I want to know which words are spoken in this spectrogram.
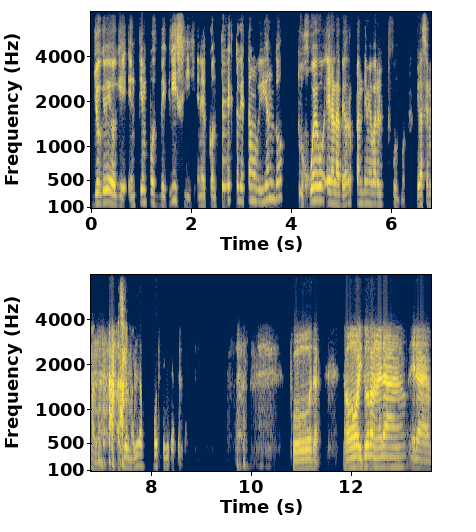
yo creo que en tiempos de crisis, en el contexto que estamos viviendo, tu juego era la peor pandemia para el fútbol. Gracias, Manuel. Ha sido el mayor aporte que te has. Puta. No, Iturra no era, era,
